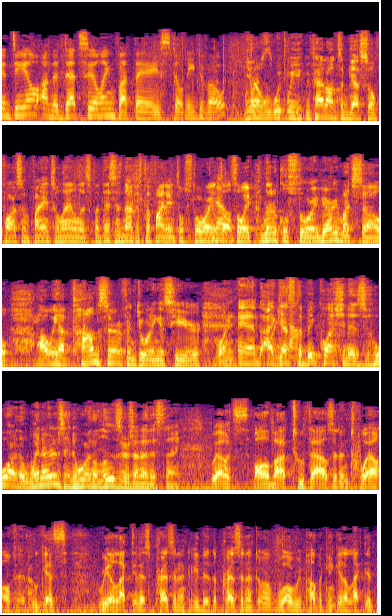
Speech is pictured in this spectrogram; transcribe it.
a deal on the debt ceiling, but they still need to vote. You know, we, we, have had on some guests so far, some financial analysts, but this is not just a financial story. It's also a political story, very much so. Uh, we have Thom Serafin joining us here. Morning. And Morning, I guess Thom. the big question is who are the winners and who are the losers out of this thing? Well, it's all about 2012 and who gets reelected as president. Either the president or will Republican get elected,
